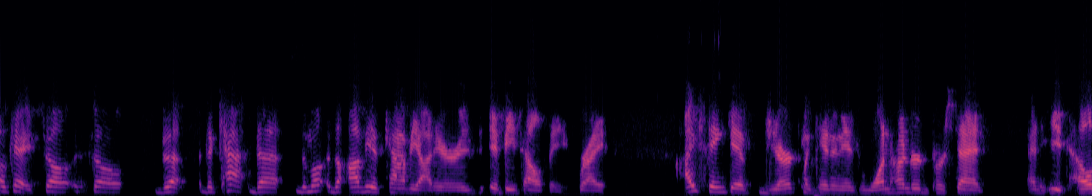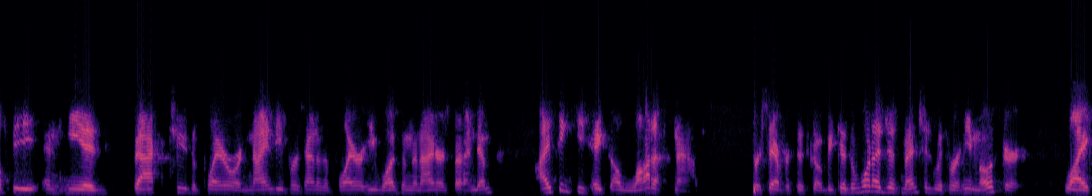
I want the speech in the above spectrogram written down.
okay, so so the the cat the the mo- the obvious caveat here is if he's healthy, right? I think if Jerick McKinnon is 100% and he's healthy and he is back to the player or 90% of the player he was in the Niners signed him, I think he takes a lot of snaps for San Francisco because of what I just mentioned with Raheem Mostert. Like,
